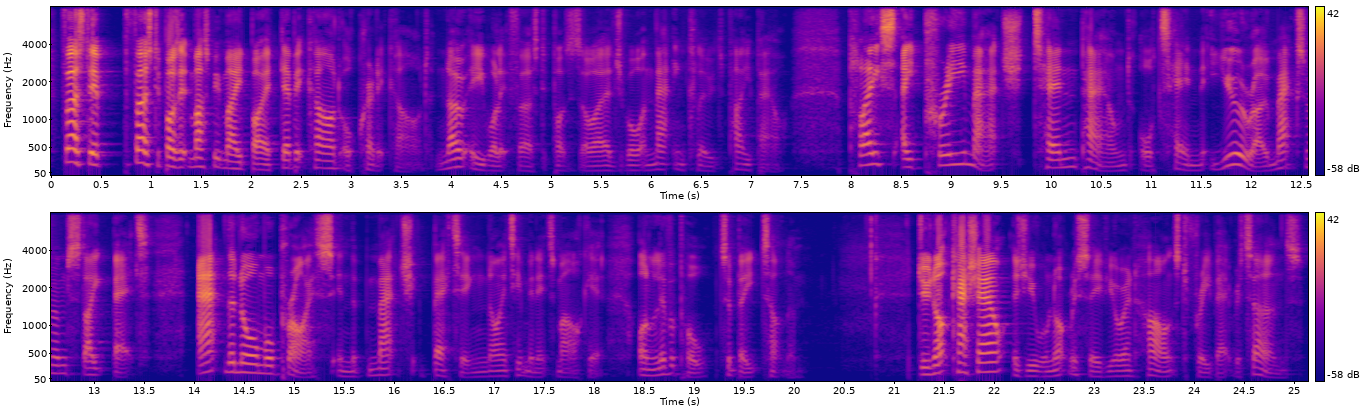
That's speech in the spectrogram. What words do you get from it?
First, first deposit must be made by a debit card or credit card. No e wallet first deposits are eligible, and that includes PayPal. Place a pre match £10 or €10 Euro maximum stake bet at the normal price in the match betting 90 minutes market on Liverpool to beat Tottenham. Do not cash out as you will not receive your enhanced free bet returns.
